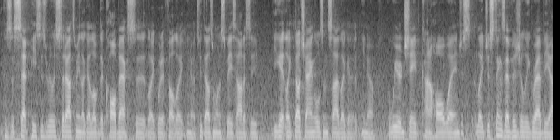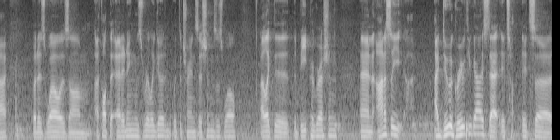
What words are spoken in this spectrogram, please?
because the set pieces really stood out to me. Like I love the callbacks to like what it felt like. You know, 2001: A Space Odyssey. You get like Dutch angles inside like a you know a weird shaped kind of hallway and just like just things that visually grab the eye. But as well as um, I thought the editing was really good with the transitions as well. I like the the beat progression, and honestly, I do agree with you guys that it's it's uh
